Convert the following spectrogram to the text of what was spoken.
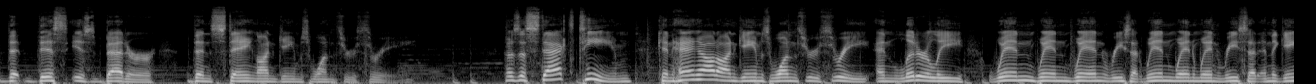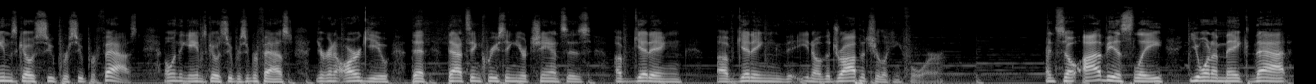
that this is better than staying on games one through three. Because a stacked team can hang out on games one through three and literally win, win, win, reset, win, win, win, reset, and the games go super, super fast. And when the games go super, super fast, you're going to argue that that's increasing your chances of getting of getting the, you know the drop that you're looking for. And so obviously you want to make that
